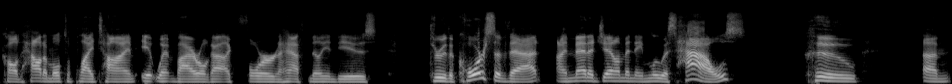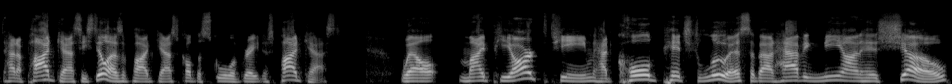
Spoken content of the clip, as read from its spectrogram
called How to Multiply Time. It went viral, got like four and a half million views. Through the course of that, I met a gentleman named Lewis Howes, who um, had a podcast. He still has a podcast called the School of Greatness Podcast. Well, my PR team had cold pitched Lewis about having me on his show.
